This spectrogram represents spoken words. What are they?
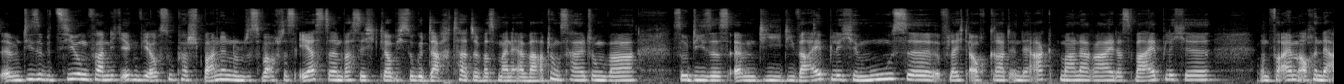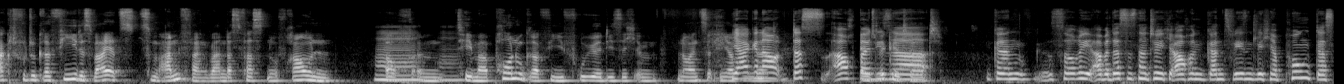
ähm, diese Beziehung fand ich irgendwie auch super spannend und es war auch das Erste, an was ich, glaube ich, so gedacht hatte, was meine Erwartungshaltung war. So dieses, ähm, die, die weibliche Muße, vielleicht auch gerade in der Aktmalerei, das Weibliche und vor allem auch in der Aktfotografie, das war jetzt zum Anfang, waren das fast nur Frauen. Hm, auch ähm, Thema Pornografie früher, die sich im 19. Jahrhundert Ja, genau, das auch bei entwickelt dieser hat. Gan- Sorry, aber das ist natürlich auch ein ganz wesentlicher Punkt, dass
